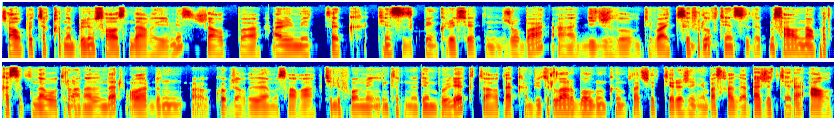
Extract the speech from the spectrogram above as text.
жалпы тек қана білім саласындағы емес жалпы әлеуметтік теңсіздікпен күресетін жоба ә, digital divide цифрлық теңсіздік. Мысалы мынау подкастты тыңдап отырған адамдар олардың көп жағдайда мысалға телефон мен интернеттен бөлек тағы да компьютерлары болуы мүмкін планшеттері және басқа да гаджеттері. Ал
